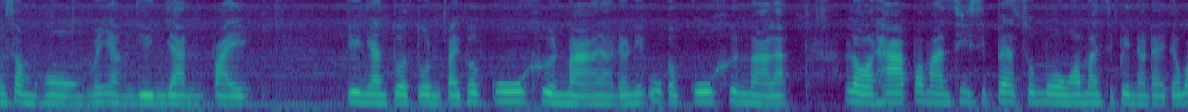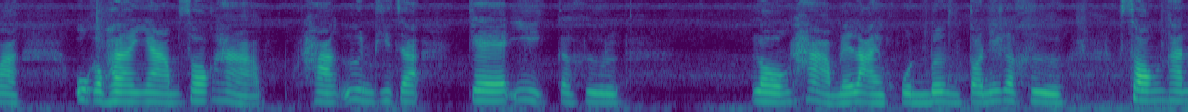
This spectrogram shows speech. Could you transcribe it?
ลสำรองไว้อย่างยืนยันไปยืนยันตัวตนไปเพื่อกู้คืนมานะเดี๋ยวนี้อู้ก็กู้คืนมาละรอท้าประมาณ 48ชั่วโมงว่ามันจะเป็นแนวใดแต่ว่าอู้ก็พยายามซอกหาทางอื่นที่จะแก้อีกก็คือลองถามหลายๆคนเบิ่งตอนนี้ก็คือซองทัน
